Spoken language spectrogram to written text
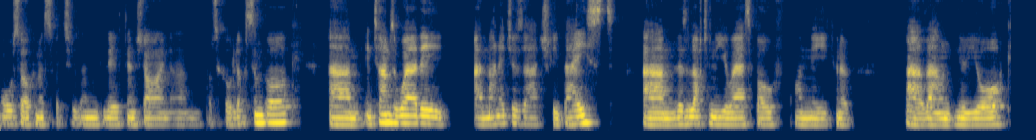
Also, kind of Switzerland, Liechtenstein, um, what's it called, Luxembourg. Um, in terms of where the uh, managers are actually based, um, there's a lot in the US, both on the kind of uh, around New York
